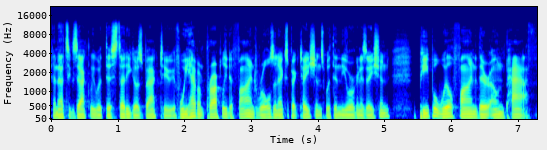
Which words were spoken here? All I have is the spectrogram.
And that's exactly what this study goes back to. If we haven't properly defined roles and expectations within the organization, people will find their own path.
